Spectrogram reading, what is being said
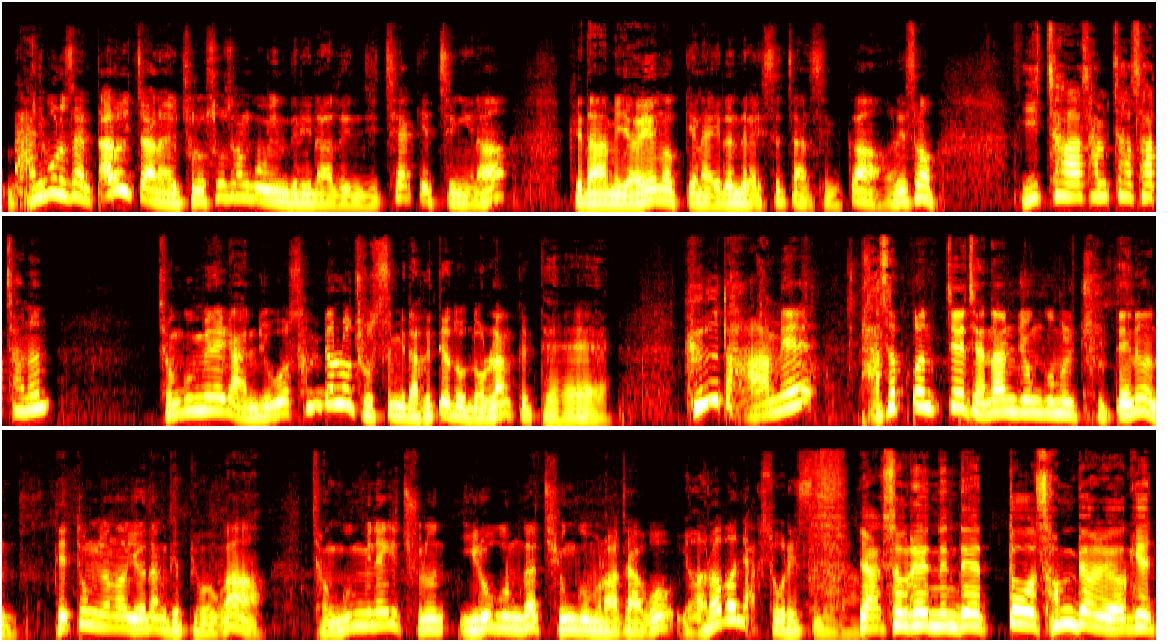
많이 보는 사람이 따로 있잖아요. 주로 소상공인들이라든지 취약계층이나 그다음에 여행업계나 이런 데가 있었지 않습니까? 그래서 2차, 3차, 4차는 전 국민에게 안 주고 선별로 줬습니다. 그때도 논란 끝에. 그 다음에 다섯 번째 재난지원금을 줄 때는 대통령과 여당 대표가 전 국민에게 주는 1호금과 지원금을 하자고 여러 번 약속을 했습니다. 약속을 했는데 또 선별 여기에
